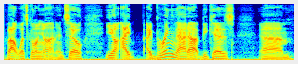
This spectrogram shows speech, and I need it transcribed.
about what's going on. And so, you know, I I bring that up because um,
